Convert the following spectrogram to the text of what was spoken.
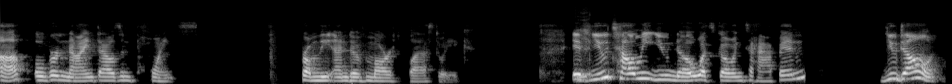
up over 9,000 points from the end of March last week. If you tell me you know what's going to happen, you don't.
